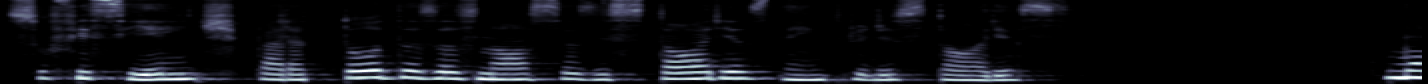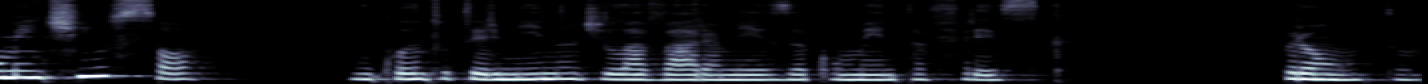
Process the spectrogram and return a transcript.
suficiente para todas as nossas histórias dentro de histórias. Um momentinho só enquanto termino de lavar a mesa com menta fresca. Pronto,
